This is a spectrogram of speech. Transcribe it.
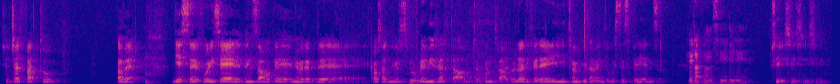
cioè già il fatto, vabbè, di essere fuori sede pensavo che mi avrebbe causato diversi problemi, in realtà tutto il contrario, la rifarei tranquillamente questa esperienza. E la consigli? Sì, sì, sì, sì.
